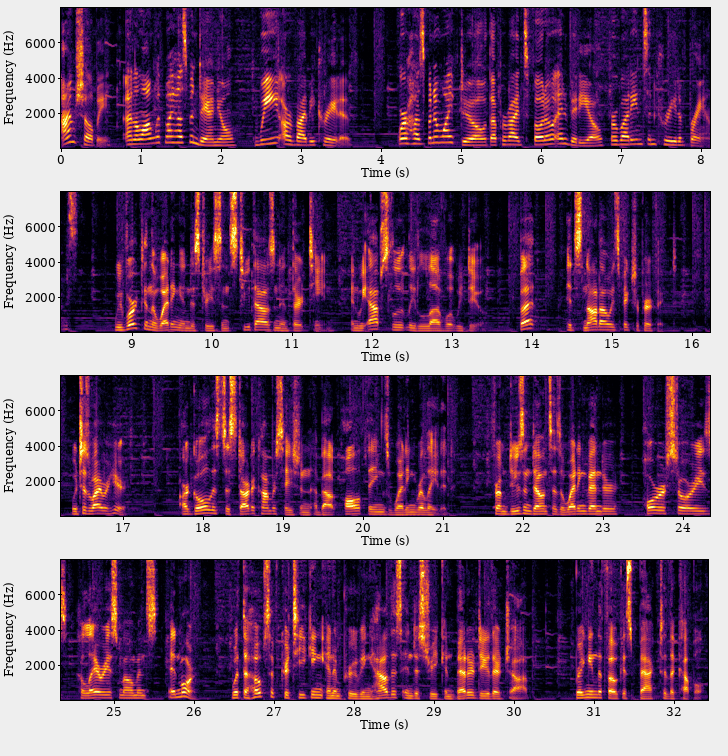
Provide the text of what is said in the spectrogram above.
I'm Shelby, and along with my husband Daniel, we are Viby Creative. We're a husband and wife duo that provides photo and video for weddings and creative brands. We've worked in the wedding industry since 2013, and we absolutely love what we do. But it's not always picture perfect, which is why we're here. Our goal is to start a conversation about all things wedding related, from do's and don'ts as a wedding vendor, horror stories, hilarious moments, and more, with the hopes of critiquing and improving how this industry can better do their job, bringing the focus back to the couple.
